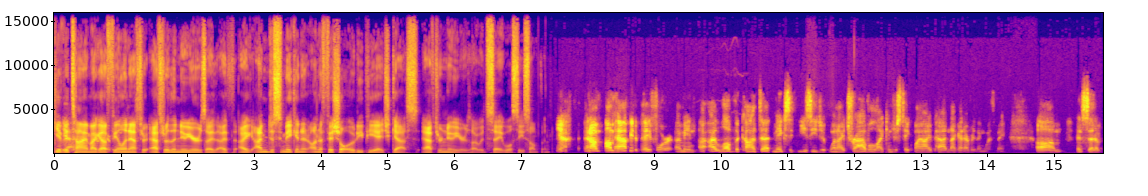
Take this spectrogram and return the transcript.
give yeah, it time. I got a feeling after after the New Year's, I I, I am just making an unofficial ODPH guess. After New Year's, I would say we'll see something. Yeah, and I'm I'm happy to pay for it. I mean, I, I love the content. Makes it easy to when I travel, I can just take my iPad and I got everything with me, um, instead of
